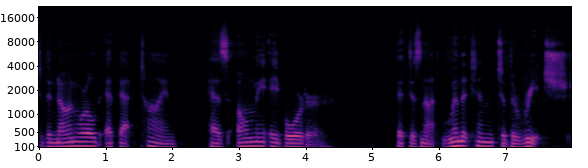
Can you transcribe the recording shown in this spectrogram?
to the known world at that time has only a border that does not limit him to the reach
